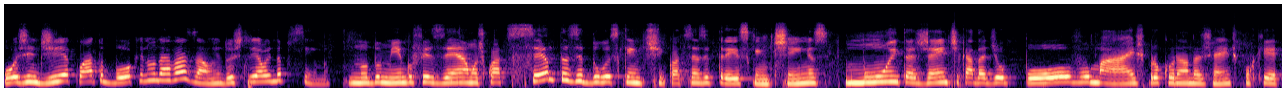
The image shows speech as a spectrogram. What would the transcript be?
Hoje em dia, quatro bocas e não dá vazão, industrial ainda por cima. No domingo fizemos 402 quentinhas, 403 quentinhas. Muita gente, cada dia o povo mais procurando a gente, porque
